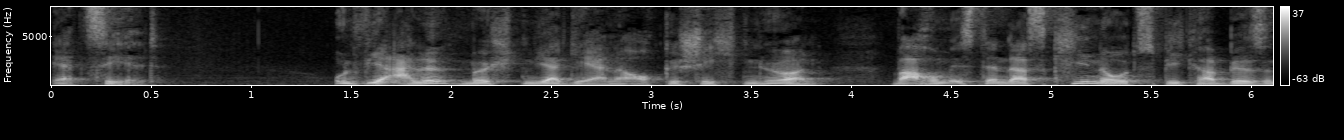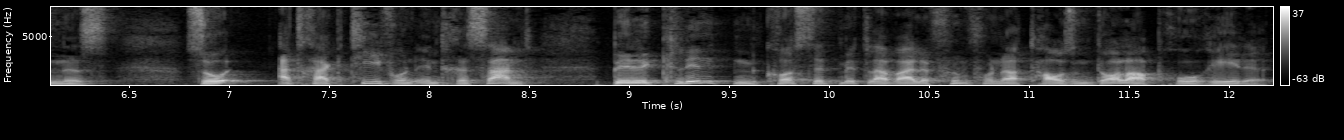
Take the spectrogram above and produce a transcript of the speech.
erzählt. Und wir alle möchten ja gerne auch Geschichten hören. Warum ist denn das Keynote-Speaker-Business so attraktiv und interessant? Bill Clinton kostet mittlerweile 500.000 Dollar pro Rede.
